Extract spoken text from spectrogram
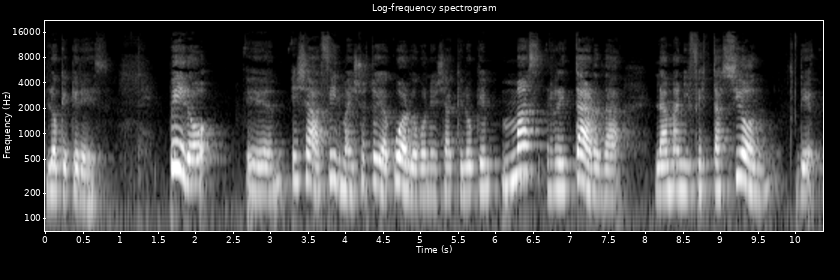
lo que querés. Pero eh, ella afirma, y yo estoy de acuerdo con ella, que lo que más retarda la manifestación de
